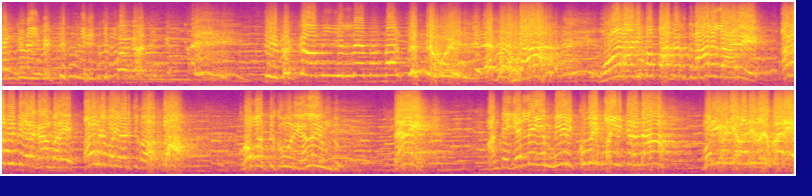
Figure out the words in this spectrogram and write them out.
எங்களை விட்டு பிரிஞ்சு போகாதீங்க. சிவகாமி இல்லைன்னு நான் செத்து போயிடுவேன் ஓன அடிப்ப பாக்குறதுக்கு நாலு இல்ல ஆளு. அனுமதி கிடக்காம பாரு. அவங்க போய் அடிச்சுக்கோ. அப்பா கோபத்துக்கு ஒரு எல்லை உண்டு. டேய் அந்த எல்லையை மீறி குமரி போயிருக்கிறா மரியாதையா வந்து போய் பாரு.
